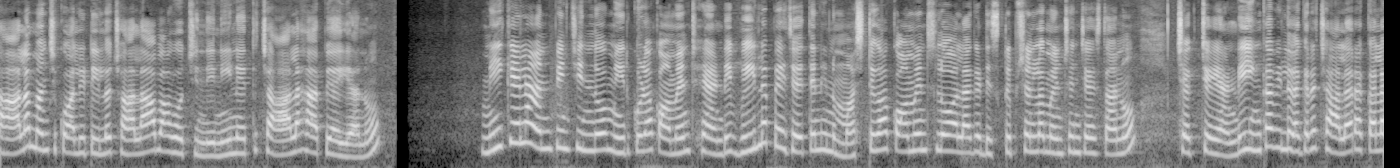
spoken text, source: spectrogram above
చాలా మంచి క్వాలిటీలో చాలా బాగా వచ్చింది. నేనైతే చాలా హ్యాపీ అయ్యాను. మీకెలా అనిపించిందో మీరు కూడా కామెంట్ చేయండి. వీళ్ళ పేజ్ అయితే నేను మస్ట్గా కామెంట్స్లో అలాగే డిస్క్రిప్షన్లో మెన్షన్ చేస్తాను. చెక్ చేయండి. ఇంకా వీళ్ళ దగ్గర చాలా రకాల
